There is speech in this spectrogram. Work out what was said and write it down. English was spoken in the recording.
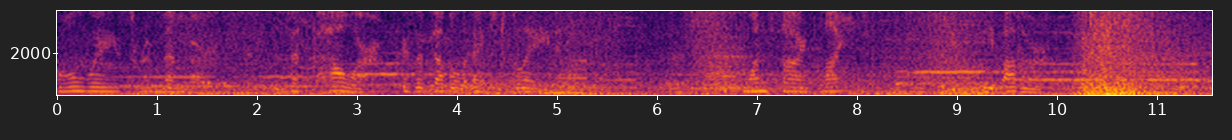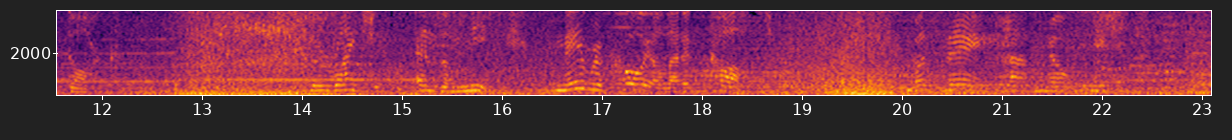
Always remember that power is a double-edged blade. One side light, the other dark. The righteous and the meek may recoil at its cost, but they have no vision.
